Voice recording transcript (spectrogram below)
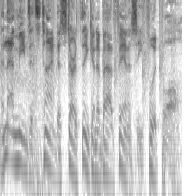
and that means it's time to start thinking about fantasy football.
